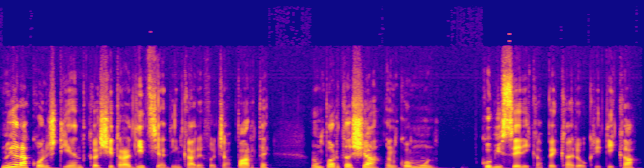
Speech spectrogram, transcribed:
nu era conștient că și tradiția din care făcea parte împărtășea în comun cu biserica pe care o critica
